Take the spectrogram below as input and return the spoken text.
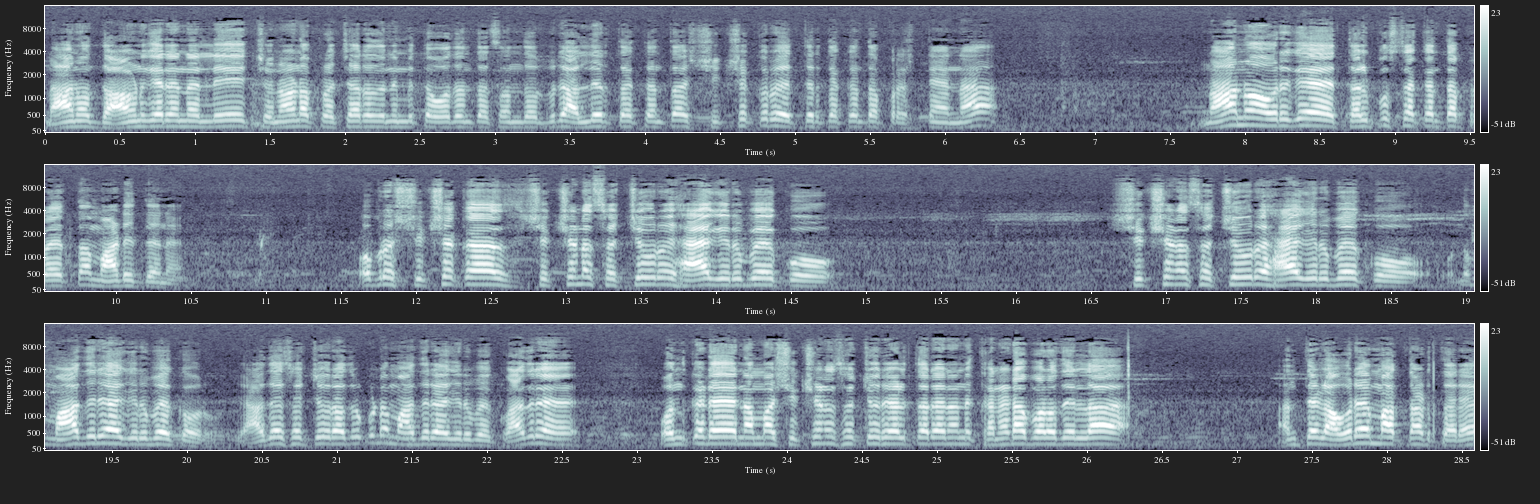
ನಾನು ದಾವಣಗೆರೆನಲ್ಲಿ ಚುನಾವಣಾ ಪ್ರಚಾರದ ನಿಮಿತ್ತ ಹೋದಂಥ ಸಂದರ್ಭದಲ್ಲಿ ಅಲ್ಲಿರ್ತಕ್ಕಂಥ ಶಿಕ್ಷಕರು ಎತ್ತಿರ್ತಕ್ಕಂಥ ಪ್ರಶ್ನೆಯನ್ನು ನಾನು ಅವರಿಗೆ ತಲುಪಿಸ್ತಕ್ಕಂಥ ಪ್ರಯತ್ನ ಮಾಡಿದ್ದೇನೆ. ಒಬ್ಬರು ಶಿಕ್ಷಕ, ಶಿಕ್ಷಣ ಸಚಿವರು ಹೇಗಿರಬೇಕು ಶಿಕ್ಷಣ ಸಚಿವರು ಹೇಗಿರಬೇಕು ಒಂದು ಮಾದರಿಯಾಗಿರ್ಬೇಕು ಅವರು. ಯಾವುದೇ ಸಚಿವರಾದರೂ ಕೂಡ ಮಾದರಿಯಾಗಿರಬೇಕು ಆದರೆ ಒಂದು ಕಡೆ ನಮ್ಮ ಶಿಕ್ಷಣ ಸಚಿವರು ಹೇಳ್ತಾರೆ ನನಗೆ ಕನ್ನಡ ಬರೋದಿಲ್ಲ ಅಂತೇಳಿ ಅವರೇ ಮಾತನಾಡ್ತಾರೆ.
